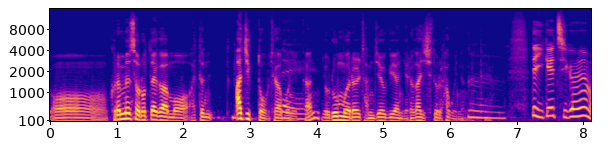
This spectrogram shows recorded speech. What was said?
어 그러면서 롯데가 뭐 하여튼 아직도 제가 네. 보니까 요 루머를 잠재우기 위한 여러 가지 시도를 하고 있는 것 같아요. 음, 근데 이게 지금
